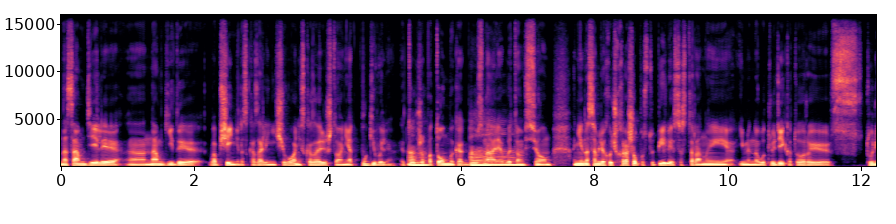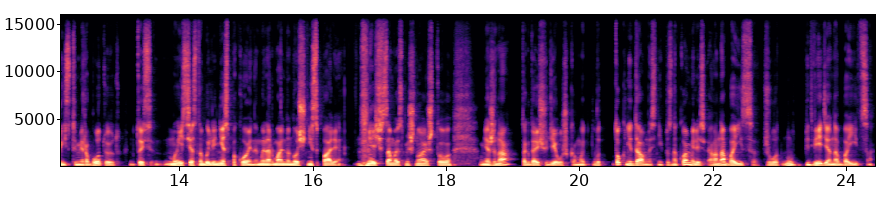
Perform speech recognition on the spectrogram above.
На самом деле э, нам гиды вообще не рассказали ничего, они сказали, что они отпугивали. Это ага. уже потом мы как бы узнали А-а-а. об этом всем. Они на самом деле очень хорошо поступили со стороны именно вот людей, которые с туристами работают. То есть мы, естественно, были неспокойны, мы нормально ночь не спали. Мне еще самое смешное, что у меня жена, тогда еще девушка, мы вот только недавно с ней познакомились, а она боится. Живот, ну, медведя она боится.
